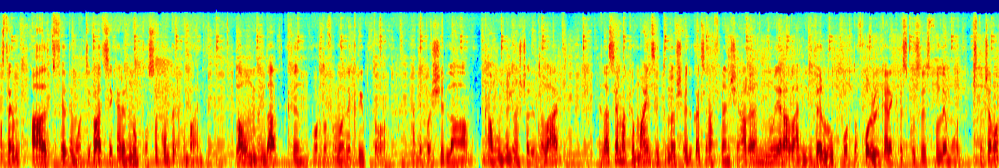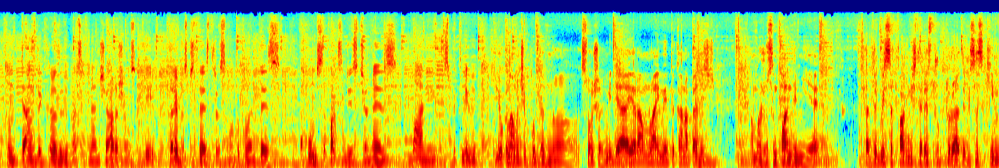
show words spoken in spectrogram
asta e un alt fel de motivație care nu poți să o cumperi cu bani. La un moment dat, când portofoliul meu de cripto a depășit la cam un milion și de dolari, mi-am dat seama că mindset-ul meu și educația mea financiară nu era la nivelul portofoliului care crescuse destul de mult. Și atunci am luat un teanc de cărți de educație financiară și am zis, ok, trebuie să citesc, trebuie să mă documentez cum să fac să gestionez banii respectivi. Eu când am început în uh, social media, eram la e pe canapea, deci am ajuns în pandemie și a trebuit să fac niște restructurări, a trebuit să schimb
